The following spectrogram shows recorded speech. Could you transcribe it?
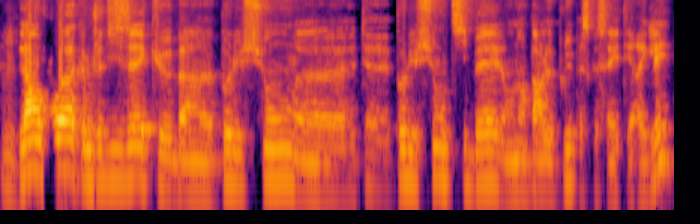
Hmm. Là, on voit, comme je disais, que ben, pollution, euh, pollution, Tibet, on n'en parle plus parce que ça a été réglé.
